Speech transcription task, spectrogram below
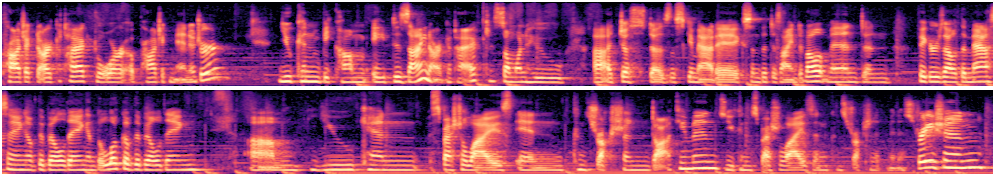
project architect or a project manager you can become a design architect, someone who uh, just does the schematics and the design development and figures out the massing of the building and the look of the building. Um, you can specialize in construction documents. You can specialize in construction administration.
